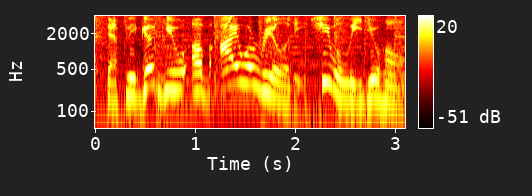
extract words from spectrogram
Stephanie Goodhue of Iowa Realty. She will lead you home.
